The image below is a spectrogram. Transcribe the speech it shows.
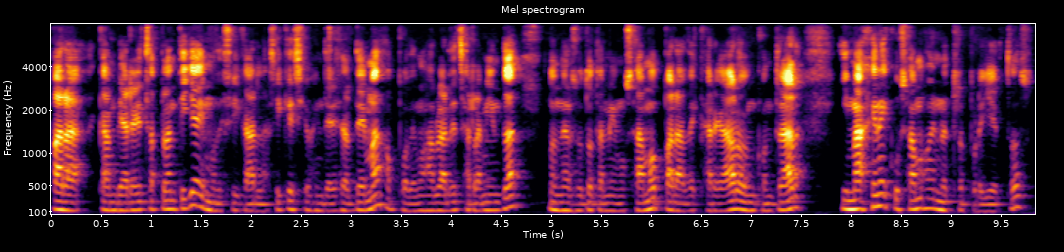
para cambiar estas plantillas y modificarlas. Así que si os interesa el tema, os podemos hablar de esta herramienta donde nosotros también usamos para descargar o encontrar imágenes que usamos en nuestros proyectos.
